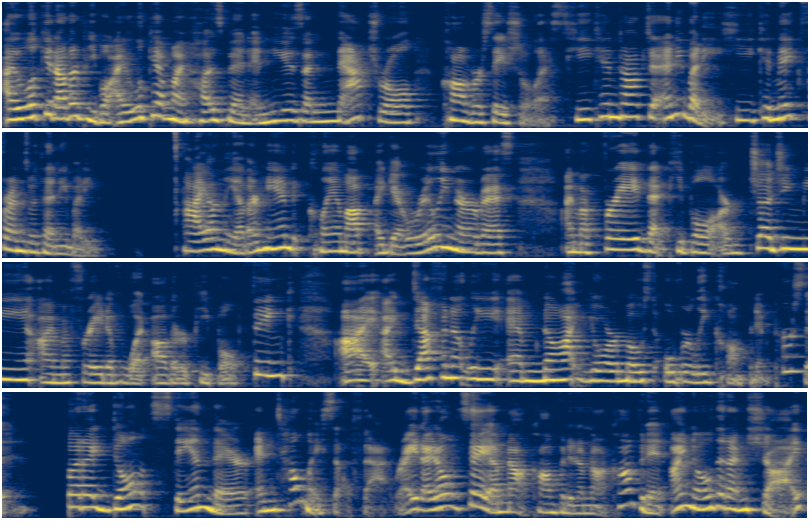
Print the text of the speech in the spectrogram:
I look at other people. I look at my husband, and he is a natural conversationalist. He can talk to anybody, he can make friends with anybody. I, on the other hand, clam up. I get really nervous. I'm afraid that people are judging me. I'm afraid of what other people think. I, I definitely am not your most overly confident person. But I don't stand there and tell myself that, right? I don't say I'm not confident, I'm not confident. I know that I'm shy.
